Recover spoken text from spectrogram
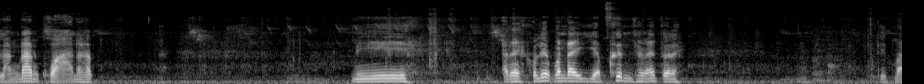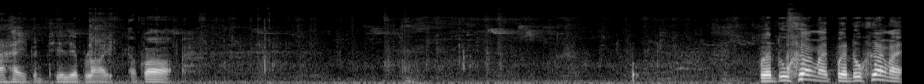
หลังด้านขวานะครับ มีอะไรเขาเรียกบันไดเหยียบขึ้นใช่ไหมตัวนี้ติดมาให้เป็นที่เรียบร้อย แล้วก็ เปิดดูเครื่องหน่อยเปิดดูเครื่องหน่อย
